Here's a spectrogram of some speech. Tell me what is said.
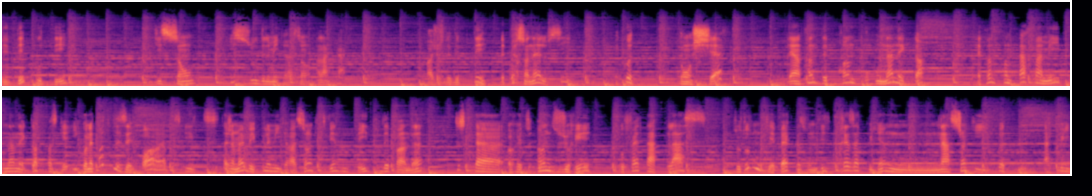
les députés qui sont issus de l'immigration à la CAQ? Juste les députés, les personnels aussi. Écoute, ton chef, il est en train de te prendre pour une anecdote. Il est en train de prendre ta famille pour une anecdote parce qu'il ne connaît pas tous les efforts. Hein, parce que si tu n'as jamais vécu l'immigration, que tu viens d'un pays tout dépendant, tout ce que tu aurais dû endurer pour faire ta place, surtout au Québec, dans une ville très accueillante, une nation qui accueille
